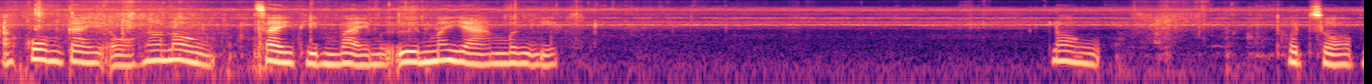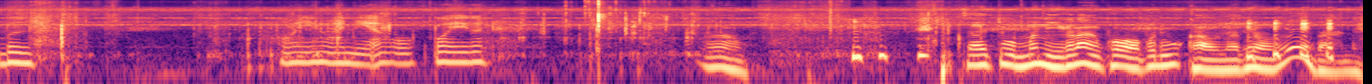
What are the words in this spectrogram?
เอาโครงไก่ออกเฮาลองใส่ถิ่มไว้มืออื่นมายามเบิ่งอีก ลองทดสอบเบิ่งหอยหน่อยนี่เอาออกปล่อยกันอ้าวใส่ตุ่มมันนี่กำลังพอปลาดุกเขานะพี่น้องเอ้ยบานนี่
